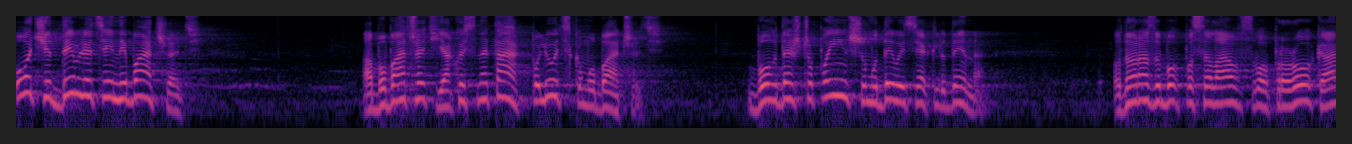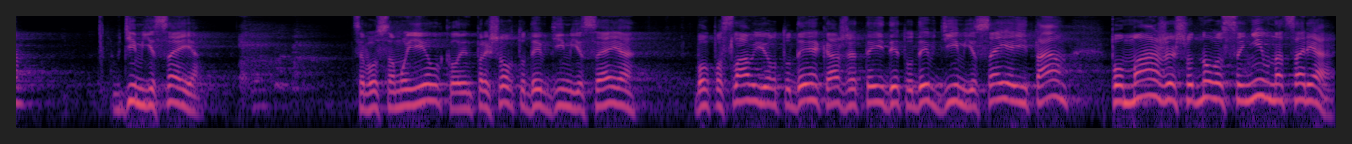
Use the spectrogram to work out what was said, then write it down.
очі, дивляться і не бачать. Або бачать якось не так, по-людському бачать. Бог дещо по-іншому дивиться, як людина. Одного разу Бог посилав свого пророка в дім Єсея. Це був Самуїл, коли він прийшов туди в дім Єсея. Бог послав його туди, каже: ти йди туди в дім Єсея, і там помажеш одного з синів на царя.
